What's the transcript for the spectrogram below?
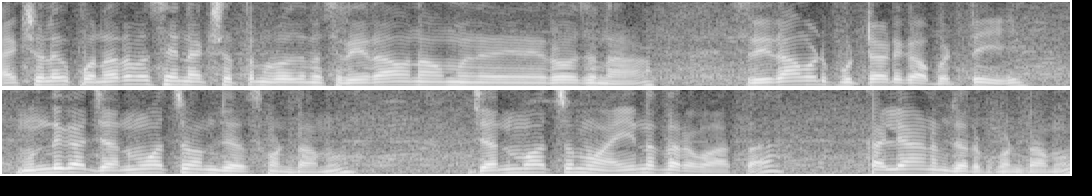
యాక్చువల్గా పునర్వసి నక్షత్రం రోజున శ్రీరామనవమి రోజున శ్రీరాముడు పుట్టాడు కాబట్టి ముందుగా జన్మోత్సవం చేసుకుంటాము. జన్మోత్సవం అయిన తర్వాత కళ్యాణం జరుపుకుంటాము.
